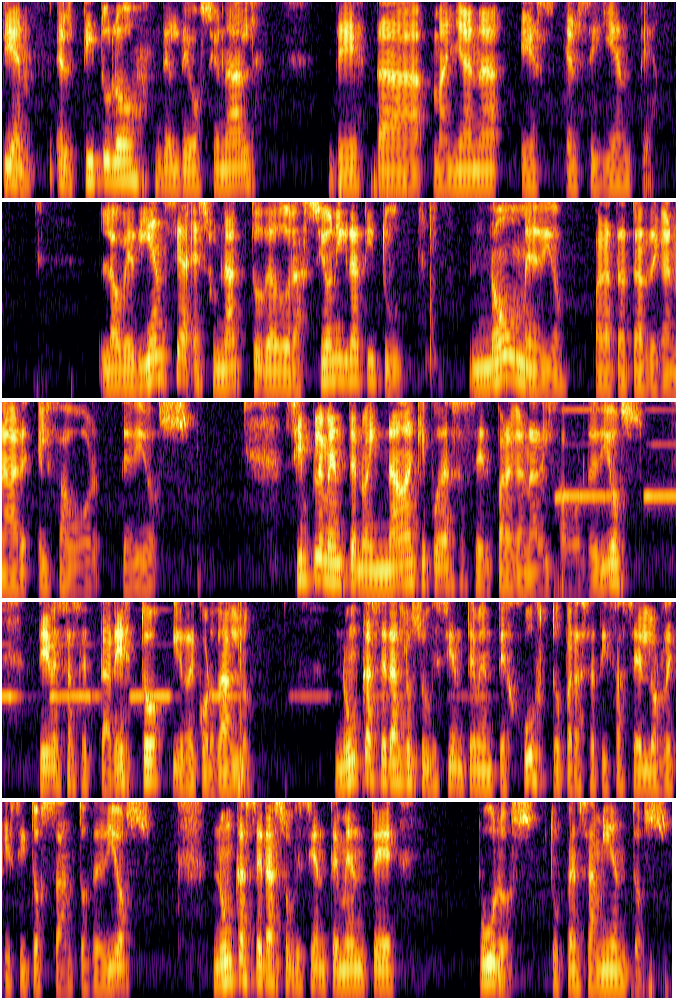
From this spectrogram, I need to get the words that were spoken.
Bien, el título del devocional de esta mañana es el siguiente. La obediencia es un acto de adoración y gratitud, no un medio para tratar de ganar el favor de Dios. Simplemente no hay nada que puedas hacer para ganar el favor de Dios. Debes aceptar esto y recordarlo. Nunca serás lo suficientemente justo para satisfacer los requisitos santos de Dios Nunca serás suficientemente puros tus pensamientos.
